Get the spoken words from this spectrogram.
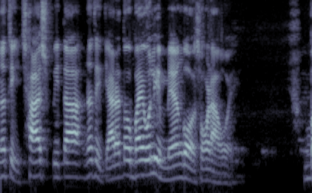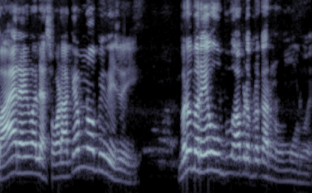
નથી, છાશ પીતા નથી. ત્યારે તો ભાઈ ઓલી મેંગો સોડા હોય. બહાર આવ્યા લે, સોડા કેમ ન પીવી જોઈએ? બરોબર, એવું આપણે પ્રકારનું મૂડ હોય.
